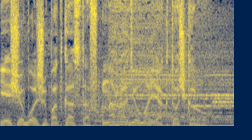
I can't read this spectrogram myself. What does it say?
Еще больше подкастов на радиомаяк.ру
